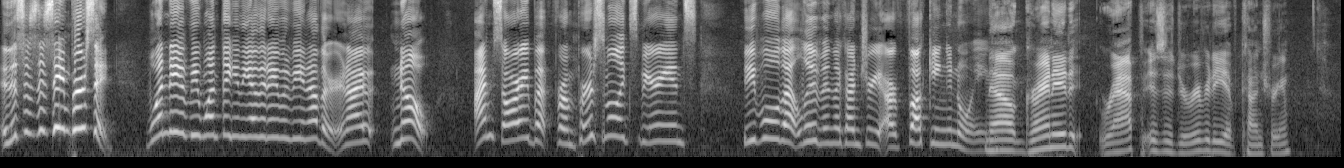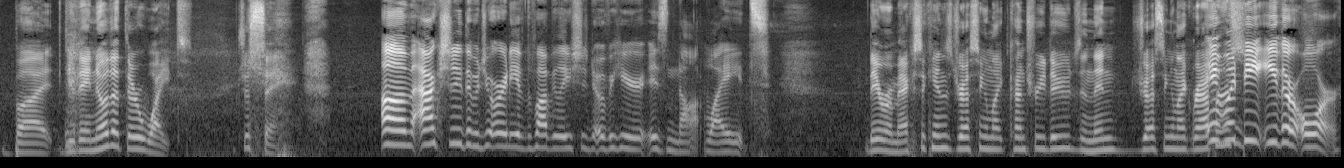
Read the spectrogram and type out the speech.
and this is the same person one day would be one thing and the other day would be another and i no i'm sorry but from personal experience people that live in the country are fucking annoying Now, granted, rap is a derivative of country, but do they know that they're white? Just saying. um actually the majority of the population over here is not white They were Mexicans dressing like country dudes and then dressing like rappers. It would be either or.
